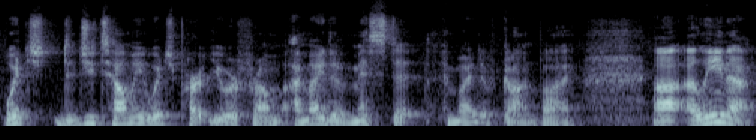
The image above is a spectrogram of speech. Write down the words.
Which did you tell me which part you were from? I might have missed it. It might have gone by. Uh, Alina,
